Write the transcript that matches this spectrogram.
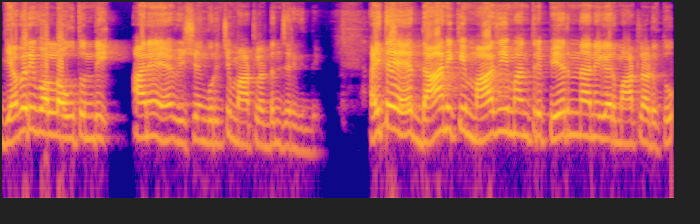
ఎవరి వల్ల అవుతుంది? అనే విషయం గురించి మాట్లాడడం జరిగింది. అయితే దానికి మాజీ మంత్రి పేరు నాని గారు మాట్లాడుతూ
